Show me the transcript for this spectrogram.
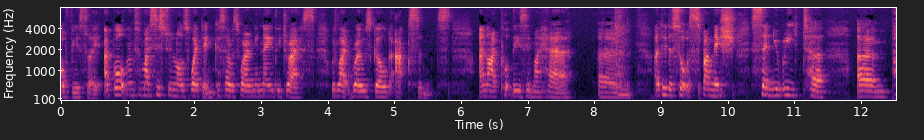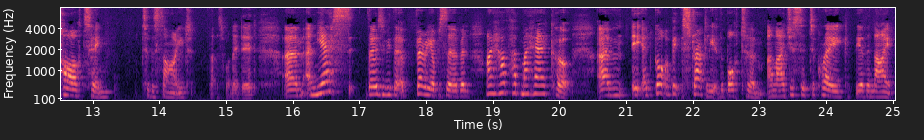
obviously. I bought them for my sister-in-law's wedding because I was wearing a navy dress with like rose gold accents and I put these in my hair. Um, I did a sort of Spanish senorita um, parting to the side that's what I did. Um, and yes, those of you that are very observant, I have had my hair cut. Um, it had got a bit straggly at the bottom and I just said to Craig the other night,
